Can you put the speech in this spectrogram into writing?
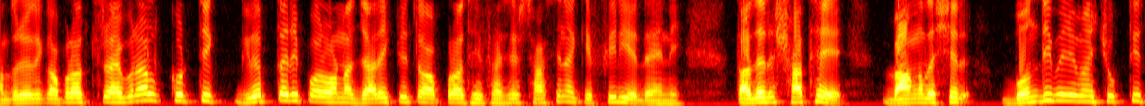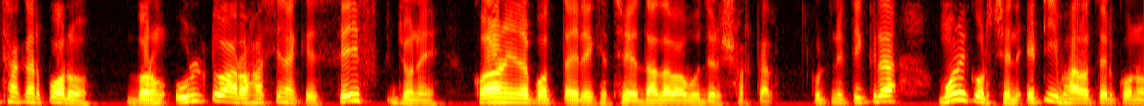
আন্তর্জাতিক অপরাধ ট্রাইব্যুনাল কর্তৃক গ্রেপ্তারি পরোয়ানা জারিকৃত অপরাধী ফ্যাসিস্ট হাসিনাকে ফিরিয়ে দেয়নি। তাদের সাথে বাংলাদেশের বন্দি বিনিময় চুক্তি থাকার পরও বরং উল্টো আরও হাসিনাকে সেফ জোনে কড়া নিরাপত্তায় রেখেছে দাদাবাবুদের সরকার। কূটনীতিকরা মনে করছেন এটি ভারতের কোনো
